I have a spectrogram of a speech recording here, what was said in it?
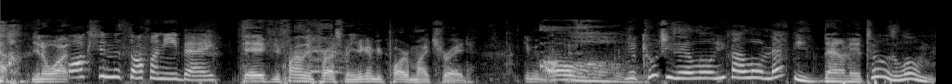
out. You know what, Auction this off on eBay. Dave? You finally impressed me. You're gonna be part of my trade. Give me my Oh. Your coochie's a little. You got a little nappy down there too. It's a little. pen.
